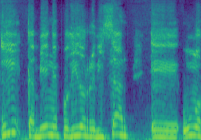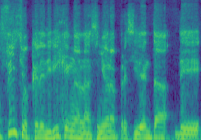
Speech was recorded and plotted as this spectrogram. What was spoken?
y también he podido revisar eh, un oficio que le dirigen a la señora presidenta de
